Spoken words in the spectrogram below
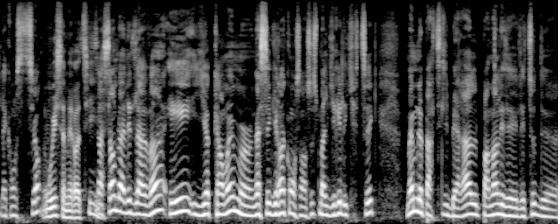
la Constitution. Oui, ça m'érotise. Ça semble aller de l'avant et il y a quand même un assez grand consensus malgré les critiques. Même le Parti libéral, pendant l'étude de-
